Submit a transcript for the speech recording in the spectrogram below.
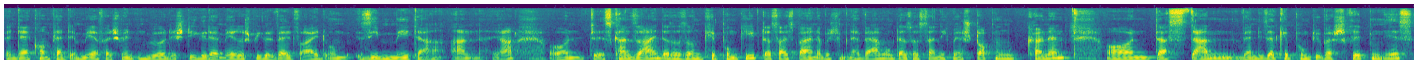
wenn der komplett im Meer verschwinden würde, stiege der Meeresspiegel weltweit um sieben Meter an. Ja? Und es kann sein, dass es so einen Kipppunkt gibt, das heißt bei einer bestimmten Erwärmung, dass wir es dann nicht mehr stoppen können und dass dann, wenn dieser Kipppunkt überschritten ist,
